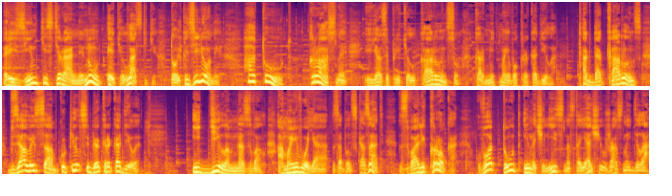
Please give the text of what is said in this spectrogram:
резинки стиральные, ну, эти ластики, только зеленые. А тут красное, и я запретил Карлинсу кормить моего крокодила. Тогда Карлинс взял и сам купил себе крокодила. И Дилом назвал, а моего я забыл сказать, звали Крока – вот тут и начались настоящие ужасные дела.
